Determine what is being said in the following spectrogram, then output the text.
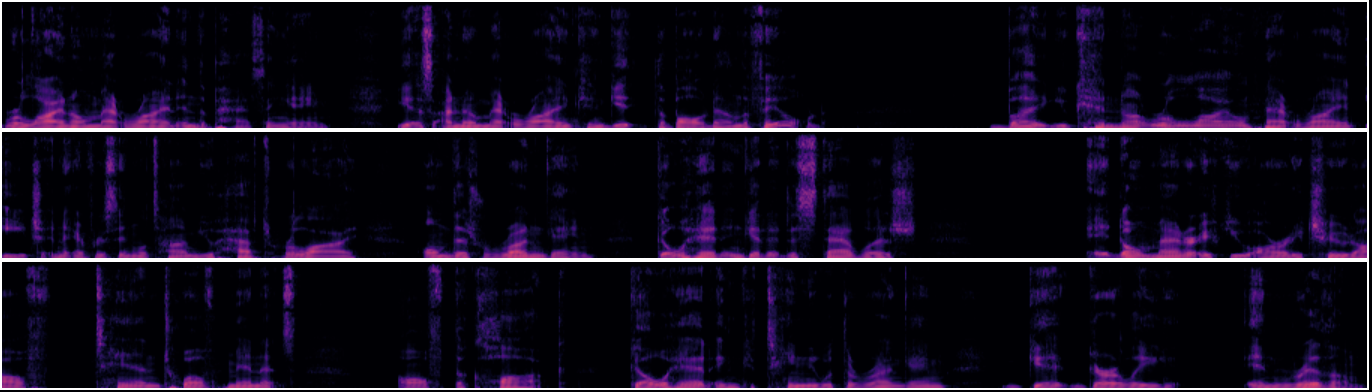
relying on Matt Ryan in the passing game. Yes, I know Matt Ryan can get the ball down the field. But you cannot rely on Matt Ryan each and every single time. You have to rely on this run game. Go ahead and get it established. It don't matter if you already chewed off 10, 12 minutes off the clock. Go ahead and continue with the run game. Get Gurley in rhythm.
